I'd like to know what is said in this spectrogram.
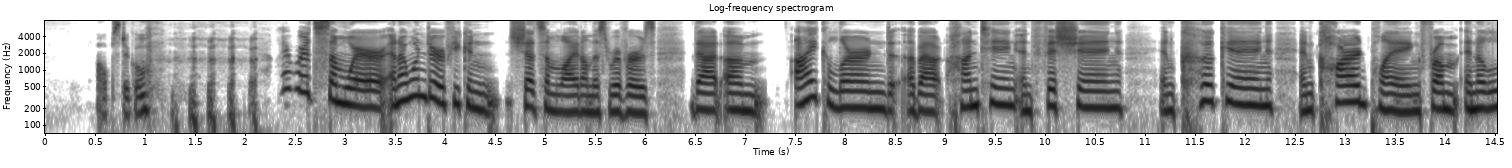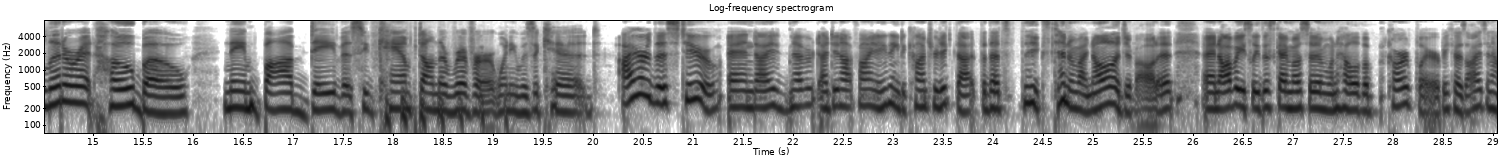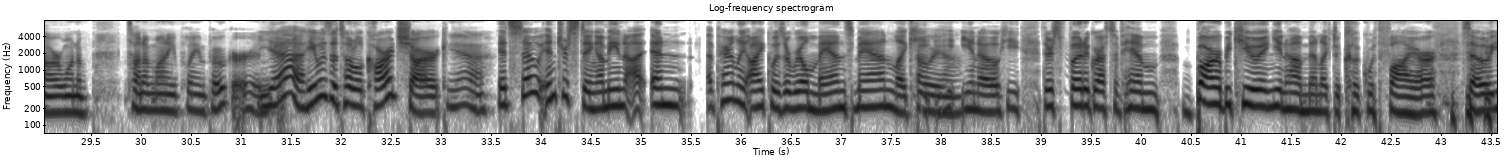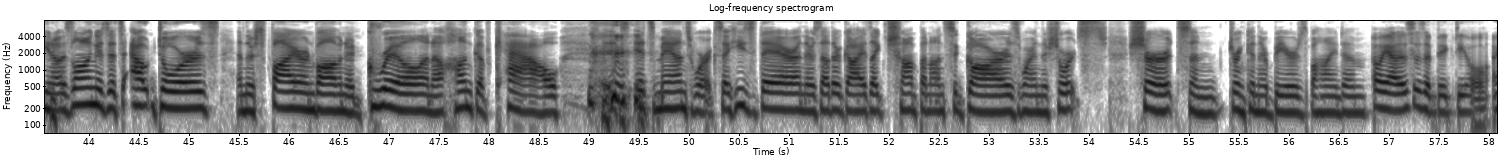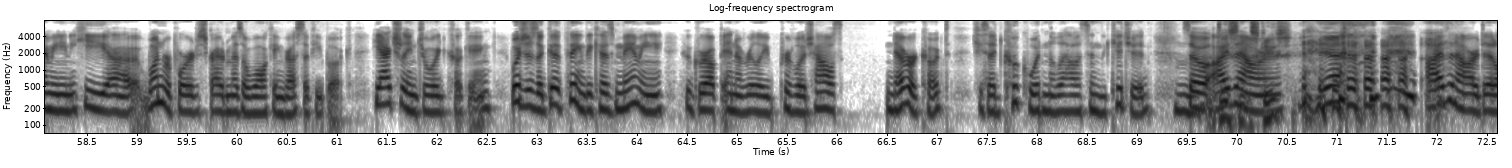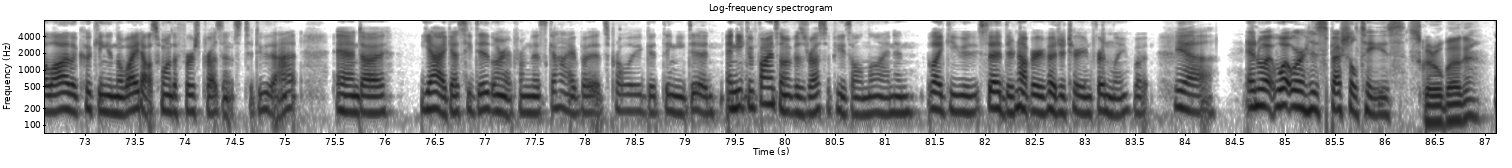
obstacle. I read somewhere, and I wonder if you can shed some light on this, Rivers, that um, Ike learned about hunting and fishing and cooking and card playing from an illiterate hobo named Bob Davis who camped on the river when he was a kid. I heard this too, and I never, I did not find anything to contradict that. But that's the extent of my knowledge about it. And obviously, this guy must have been one hell of a card player because Eisenhower won a ton of money playing poker. And, Yeah, he was a total card shark. yeah. It's so interesting. I mean, uh, and apparently Ike was a real man's man. Like he, Oh, yeah. he- you know, he there's photographs of him barbecuing. You know how men like to cook with fire. So you know, as long as it's outdoors and there's fire involved and a grill and a hunk of cow, it's, it's man's work. So he's there, and there's other guys like chomping on cigars, wearing their short s- shirts and drinking their beers behind him. Oh yeah, this is a big deal. I mean, he uh, one reporter described him as a walking recipe book. He actually enjoyed cooking, which is a good thing because Mamie, who grew up in a really privileged house, never cooked. She said cook wouldn't allow us in the kitchen. So Decent Eisenhower, excuse. yeah, Eisenhower did a lot of the cooking in the White House. One of the first presidents to do that, and. Uh, yeah, I guess he did learn it from this guy, but it's probably a good thing he did. And you can find some of his recipes online. And like you said, they're not very vegetarian friendly, but Yeah. And what what were his specialties? Squirrel burger?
